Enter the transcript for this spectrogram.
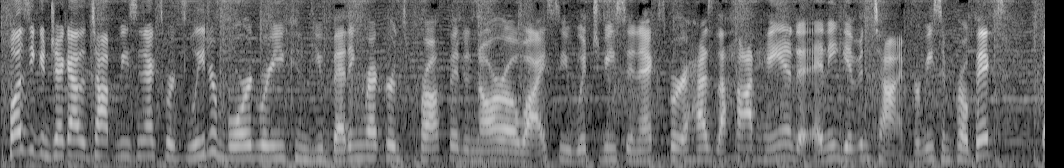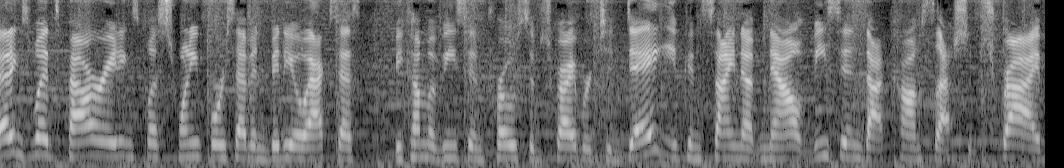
Plus, you can check out the top VSIN experts leaderboard where you can view betting records, profit, and ROI. See which VSIN expert has the hot hand at any given time. For VSIN Pro picks, betting splits, power ratings, plus 24-7 video access. Become a VSIN Pro subscriber today. You can sign up now at slash subscribe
